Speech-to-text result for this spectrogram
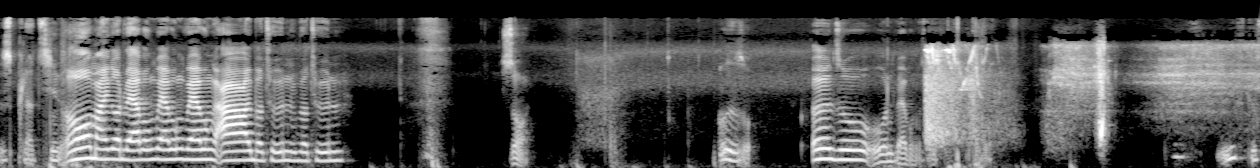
Das platzieren. Oh mein Gott, Werbung, Werbung, Werbung. Ah, übertönen, übertönen. So. Also. Also, und Werbung. Licht des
